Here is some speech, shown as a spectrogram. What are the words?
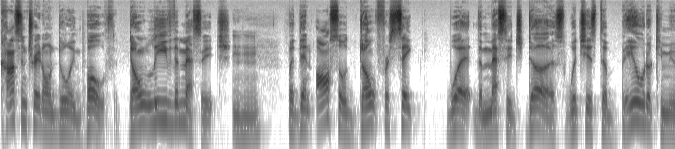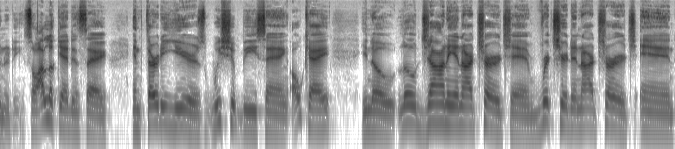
concentrate on doing both, don't leave the message, mm-hmm. but then also don't forsake what the message does, which is to build a community. So I look at it and say, in 30 years, we should be saying, okay, you know, little Johnny in our church and Richard in our church and,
